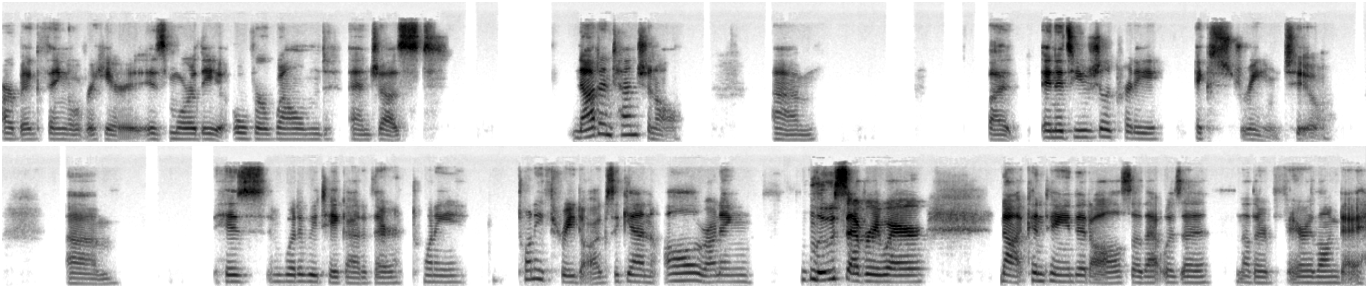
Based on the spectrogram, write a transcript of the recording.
our big thing over here is more the overwhelmed and just not intentional um, but and it's usually pretty extreme too. Um his what did we take out of there? 20 23 dogs again, all running loose everywhere, not contained at all. So that was a another very long day.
